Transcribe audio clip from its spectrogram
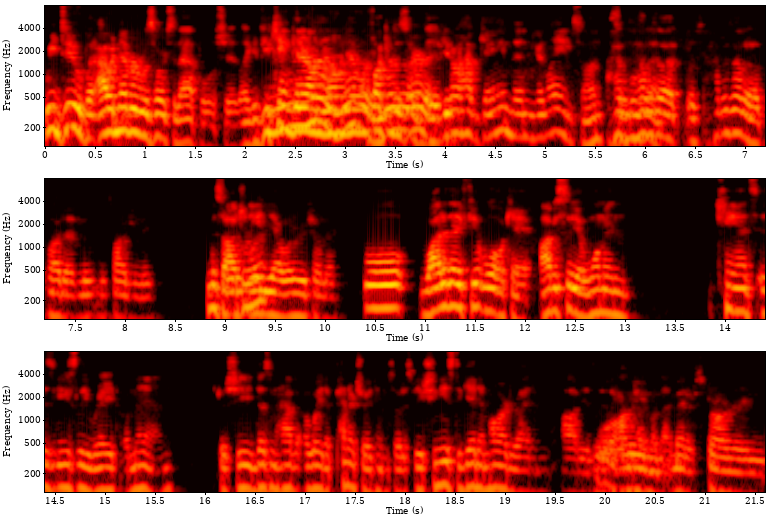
We do, but I would never resort to that bullshit. Like, if you can't get it on your own, you don't fucking deserve it. If you don't have game, then you're lame, son. How, how does that how does that apply to misogyny? Misogyny? What- yeah, what are we trying to? Well, why do they feel? Well, okay, obviously a woman can't as easily rape a man because she doesn't have a way to penetrate him, so to speak. She needs to get him hard ride him. Obviously, Well, like, I mean, about that. men are stronger and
